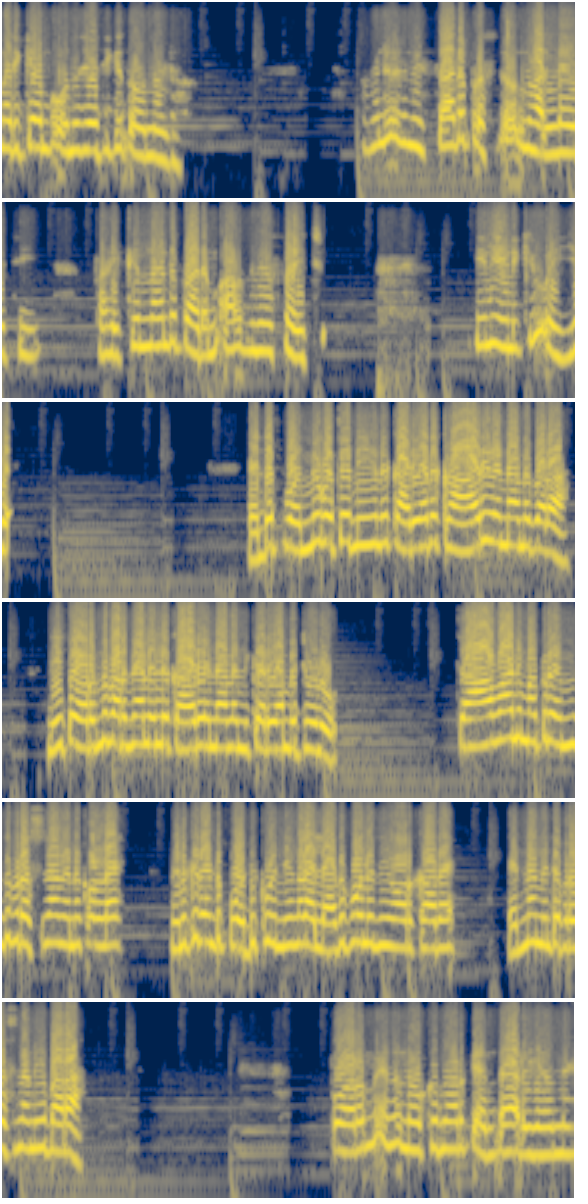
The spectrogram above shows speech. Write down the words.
മരിക്കാൻ പോകുന്ന ചേച്ചിക്ക് തോന്നുന്നുണ്ടോ? അങ്ങനെ ഒരു നിസ്സാര പ്രശ്നമൊന്നും അല്ല ചേച്ചി. സഹിക്കുന്നതിന്റെ പരമാവധി ഞാൻ സഹിച്ചു. ഇനി എനിക്ക് വയ്യ. എന്റെ പൊന്നു കൊച്ച നീ ഇങ്ങനെ കരയാതെ കാര്യം എന്നാന്ന് പറ. നീ തുറന്നു പറഞ്ഞാലല്ലേ കാര്യം എന്നാന്ന് എനിക്ക് അറിയാൻ പറ്റുള്ളൂ. ചാവാന് മാത്രം എന്ത് പ്രശ്നമാണ് നിനക്കുള്ളേ? നിനക്ക് രണ്ട് പൊടി കുഞ്ഞുങ്ങളല്ലേ? അതുപോലെ നീ ഓർക്കാതെ. എന്നാ നിന്റെ പ്രശ്നം? നീ പറ. പുറമേ നിന്ന് നോക്കുന്നവർക്ക് എന്താ അറിയാവുന്നേ?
